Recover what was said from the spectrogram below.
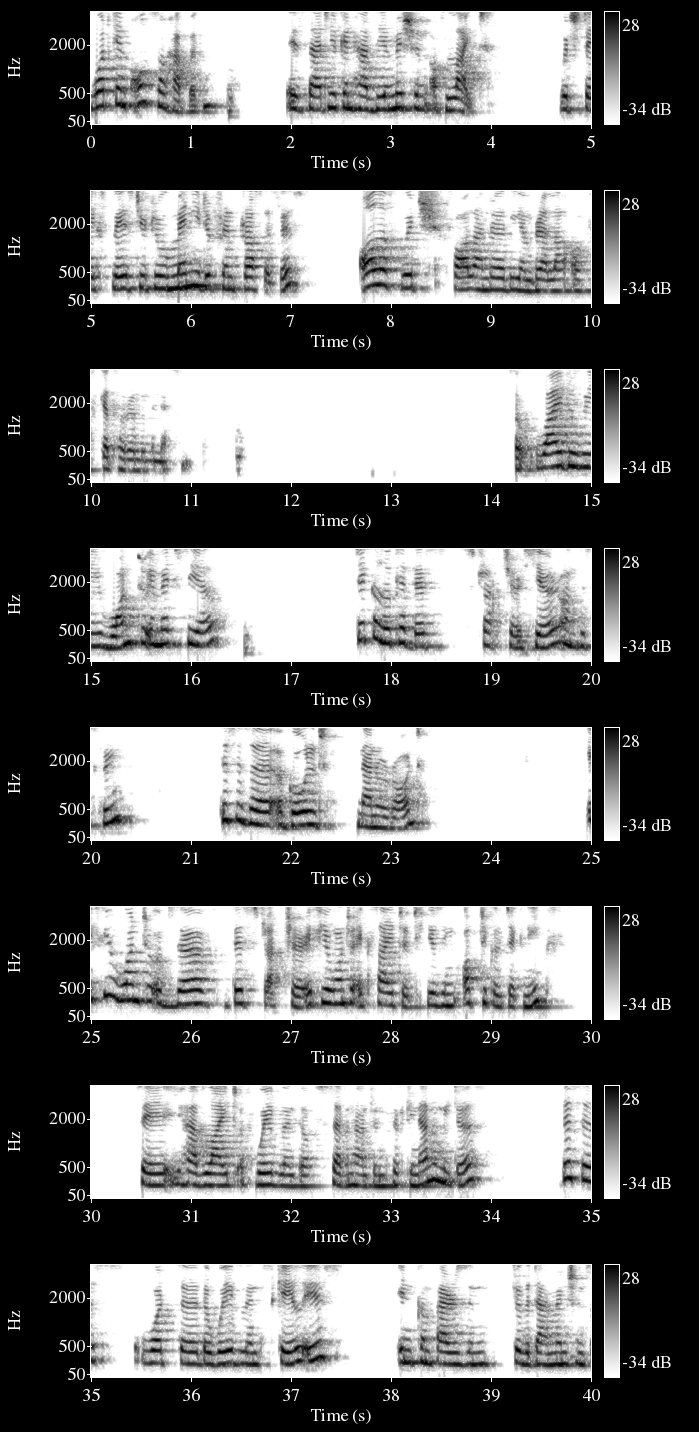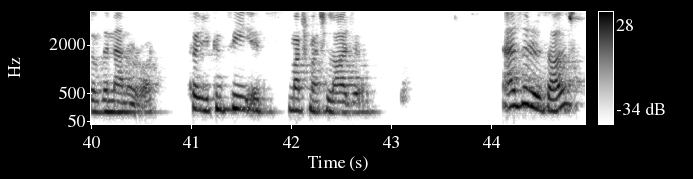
What can also happen is that you can have the emission of light, which takes place due to many different processes, all of which fall under the umbrella of cathodoluminescence. So why do we want to emit CL? Take a look at this structure here on the screen. This is a, a gold nanorod if you want to observe this structure, if you want to excite it using optical techniques, say you have light of wavelength of 750 nanometers, this is what the, the wavelength scale is in comparison to the dimensions of the nanorod. So you can see it's much, much larger. As a result,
